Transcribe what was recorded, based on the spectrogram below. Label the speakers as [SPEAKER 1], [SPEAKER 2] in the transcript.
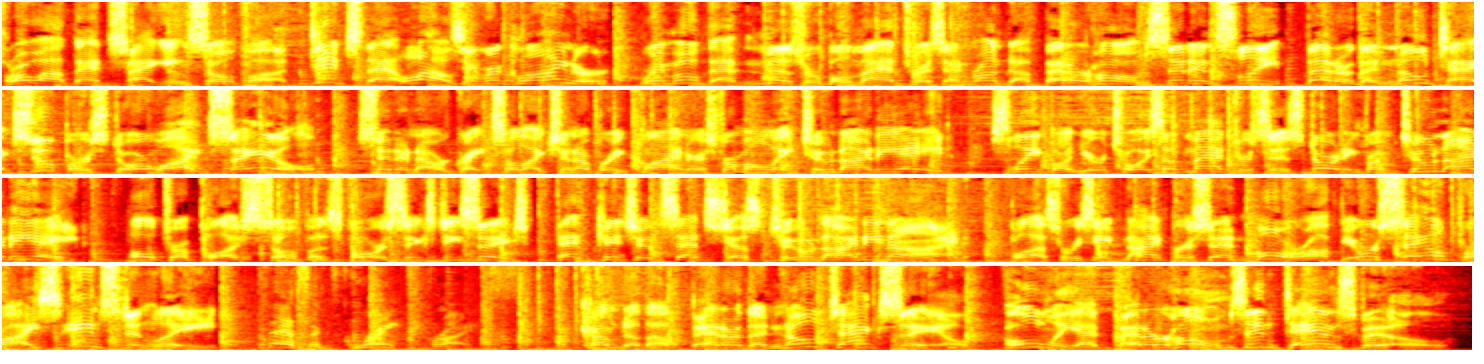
[SPEAKER 1] Throw out that sagging sofa, ditch that lousy recliner, remove that miserable mattress, and run to Better Home Sit and Sleep better than no tax super store wide sale. Sit in our great selection of recliners from only $298. Sleep on your choice of mattresses starting from $298. Ultra plush sofas $466 and kitchen sets just $299. Plus receive 9% more off your sale price instantly.
[SPEAKER 2] That's a great price.
[SPEAKER 1] Come to the Better Than No Tax sale, only at Better Homes in Dansville.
